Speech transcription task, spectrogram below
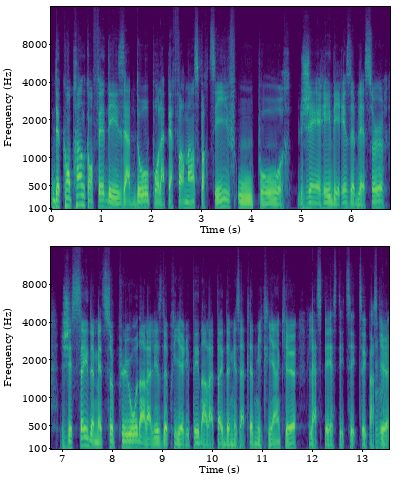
de comprendre qu'on fait des abdos pour la performance sportive ou pour gérer des risques de blessures, j'essaie de mettre ça plus haut dans la liste de priorités dans la tête de mes athlètes, mes clients, que l'aspect esthétique, tu sais, parce Mhm. que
